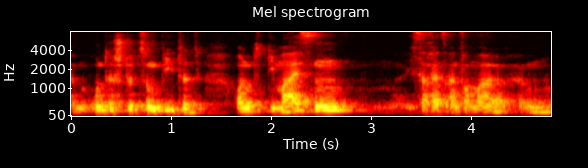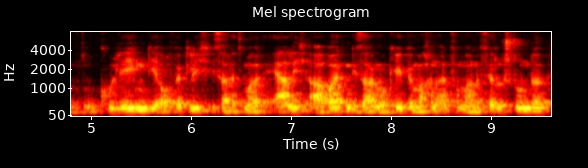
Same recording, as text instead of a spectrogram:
ähm, Unterstützung bietet? Und die meisten, ich sage jetzt einfach mal, ähm, Kollegen, die auch wirklich, ich sage jetzt mal, ehrlich arbeiten, die sagen, okay, wir machen einfach mal eine Viertelstunde,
